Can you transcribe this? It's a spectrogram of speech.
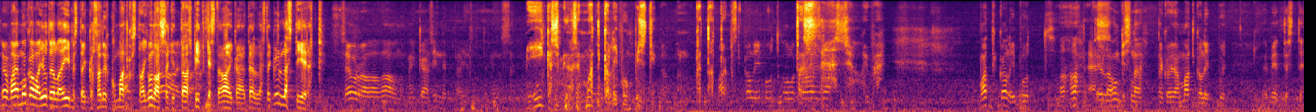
se on vain mukava jutella ihmisten kanssa nyt, kun matkustaa junassakin taas pitkästä aikaa ja tällaista. Kyllä tiedätte. Seuraava vaunu, menkää sinne päin, jos olette menossa. Mihinkäs minä sen matkalipun pistin? Katsotaan. Matkaliput, olkaa Tässä hyvä. se on hyvä. Matkaliput. Aha, teillä onkin nä näköjään matkalippuja. Te miette sitten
